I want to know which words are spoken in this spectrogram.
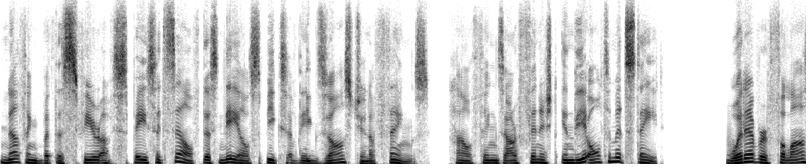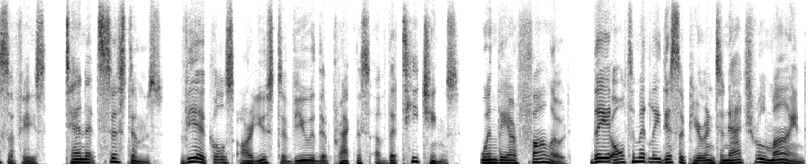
nothing but the sphere of space itself. This nail speaks of the exhaustion of things, how things are finished in the ultimate state. Whatever philosophies, tenet systems, vehicles are used to view the practice of the teachings, when they are followed, they ultimately disappear into natural mind.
